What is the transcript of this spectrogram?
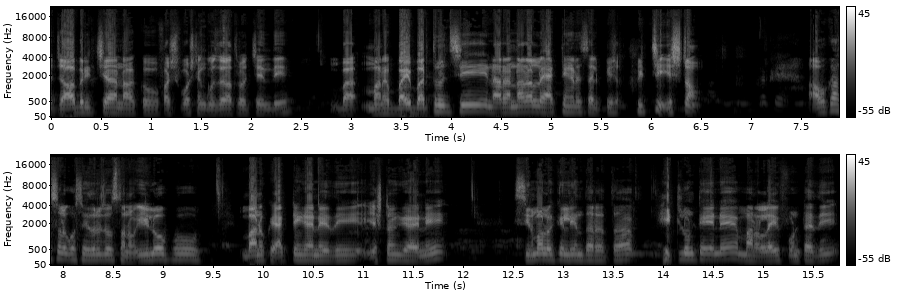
జాబ్ రీత్యా నాకు ఫస్ట్ పోస్టింగ్ గుజరాత్లో వచ్చింది. బ- మన బై బర్త్ నుంచి నర నరాల్లో యాక్టింగ్ అనేది పిచ్చి ఇష్టం. అవకాశాల కోసం ఎదురు చూస్తున్నాం. ఈలోపు మనకు యాక్టింగ్ అనేది ఇష్టం కానీ సినిమాలోకి వెళ్ళిన తర్వాత హిట్లు ఉంటేనే మన లైఫ్ ఉంటుంది.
